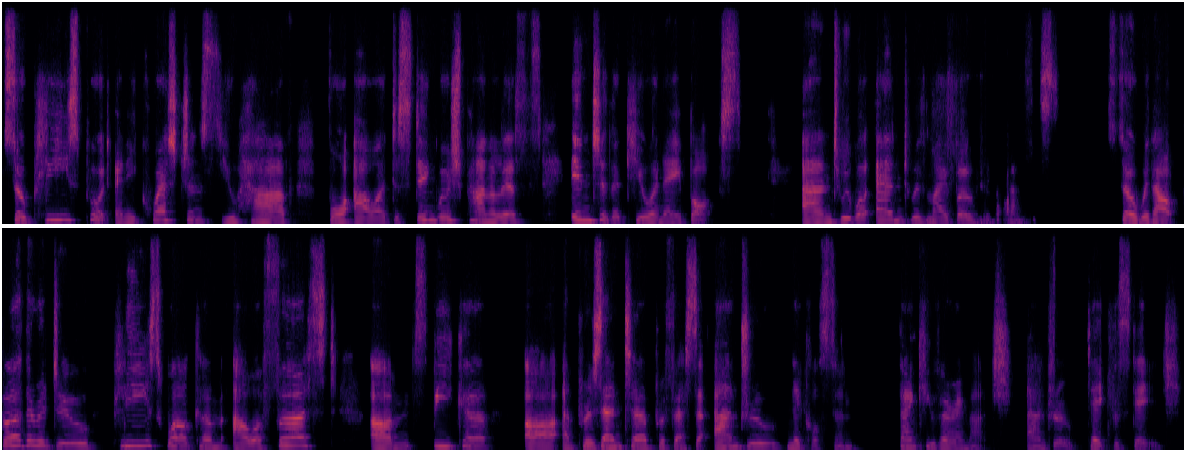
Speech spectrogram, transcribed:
So please put any questions you have for our distinguished panelists into the Q&A box. And we will end with my vote of thanks. So without further ado, please welcome our first um, speaker uh, and presenter, Professor Andrew Nicholson. Thank you very much, Andrew. Take the stage.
